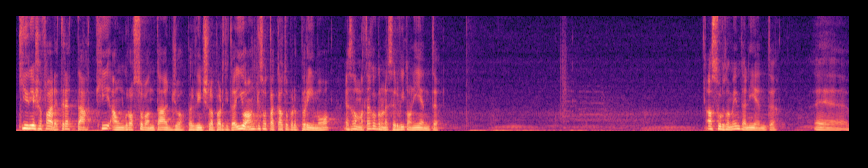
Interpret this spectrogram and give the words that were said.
chi riesce a fare tre attacchi ha un grosso vantaggio per vincere la partita. Io anche se ho attaccato per primo, è stato un attacco che non è servito a niente. Assolutamente a niente. Eh,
